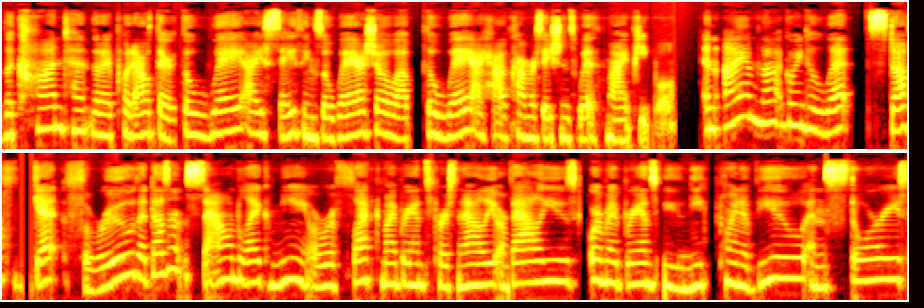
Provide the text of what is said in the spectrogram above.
the content that I put out there, the way I say things, the way I show up, the way I have conversations with my people. And I am not going to let stuff get through that doesn't sound like me or reflect my brand's personality or values or my brand's unique point of view and stories.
